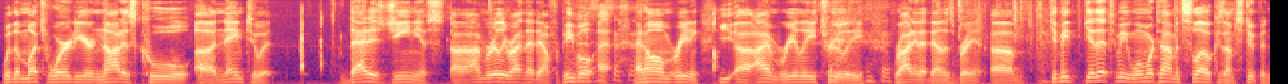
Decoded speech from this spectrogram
with a much wordier, not as cool uh, name to it. That is genius. Uh, I'm really writing that down for people at, at home reading. You, uh, I am really, truly writing that down. That's brilliant. Um, give me, give that to me one more time and slow because I'm stupid.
